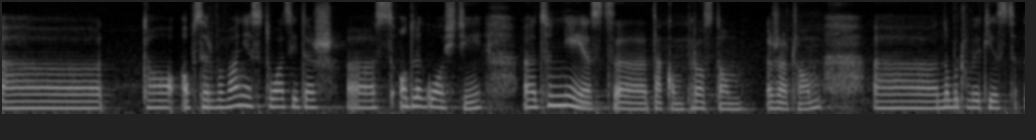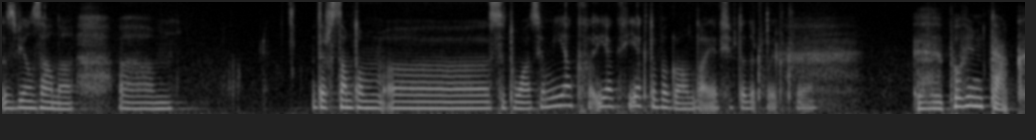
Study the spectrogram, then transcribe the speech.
e, to obserwowanie sytuacji też e, z odległości, e, co nie jest taką prostą rzeczą, no bo człowiek jest związany też z tamtą sytuacją. I jak, jak, jak to wygląda? Jak się wtedy człowiek czuje? E, Powiem tak,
